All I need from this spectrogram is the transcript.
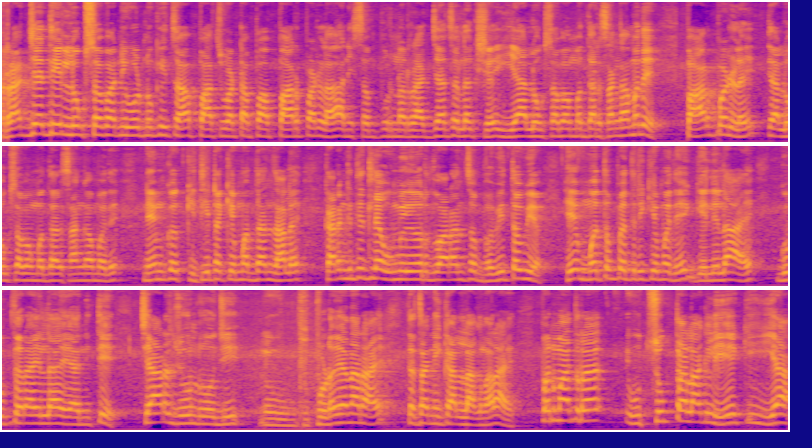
राज्यातील लोकसभा निवडणुकीचा पाचवा टप्पा पार पडला आणि संपूर्ण राज्याचं लक्ष या लोकसभा मतदारसंघामध्ये पार पडलंय. त्या लोकसभा मतदारसंघामध्ये नेमकं किती टक्के मतदान झालंय? कारण की तिथल्या उमेदवारांचं भवितव्य हे मतपत्रिकेमध्ये गेलेलं आहे. गुप्त राहिलं आहे आणि ते चार जून रोजी पुढं येणार आहे. त्याचा निकाल लागणार आहे. पण मात्र उत्सुकता लागली आहे की या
